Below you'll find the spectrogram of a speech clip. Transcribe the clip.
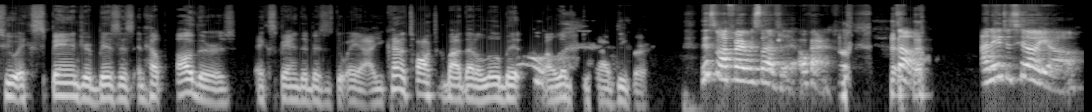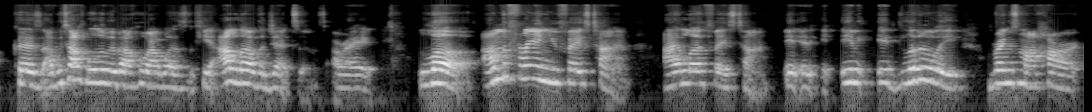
to expand your business and help others expand their business through AI? You kind of talked about that a little bit. Ooh. A little bit uh, deeper. This is my favorite subject. Okay, so I need to tell y'all because uh, we talked a little bit about who I was as a kid. I love the Jetsons. All right, love. I'm the friend you FaceTime. I love FaceTime. It, it, it, it literally brings my heart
